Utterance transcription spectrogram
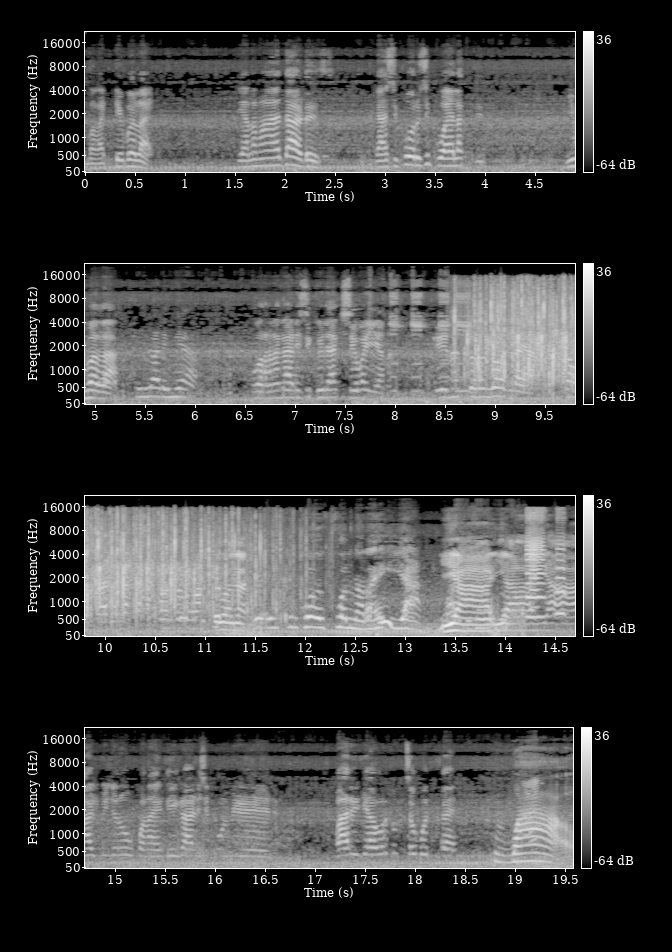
बघा टेबल आहे. याला मला धाडस. ही अशी पोरं शिकवायला लागते ही बघा. ही गाडी मी पोरानं गाडी शिकवली अक्षय भैयानं ट्रेनच करून जोडला या. खोलणार आहे या. या या या ऍडमिशन ओपन आहे ते गाडी शिकवून मिळेल बारीक यावर तुमचं मत काय? वाव.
